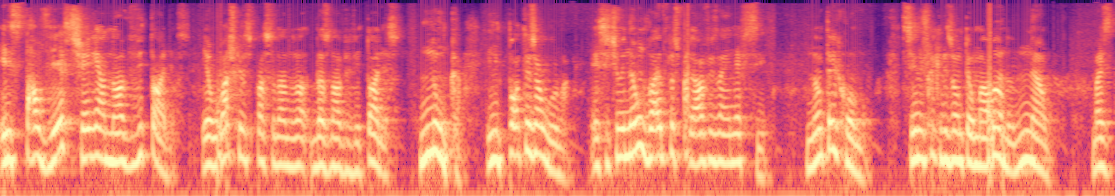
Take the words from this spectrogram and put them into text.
Eles talvez cheguem a nove vitórias. Eu acho que eles passam das nove vitórias? Nunca. Em hipótese alguma. Esse time não vai para os playoffs na NFC. Não tem como. Significa que eles vão ter um mau ano? Não. Mas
